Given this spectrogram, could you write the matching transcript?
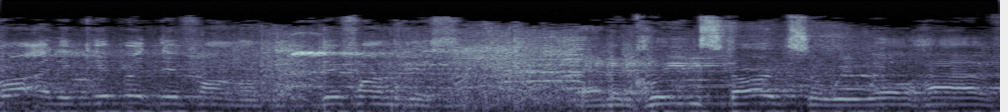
va à l'équipe défendre, défendrice. And a clean start, so we will have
